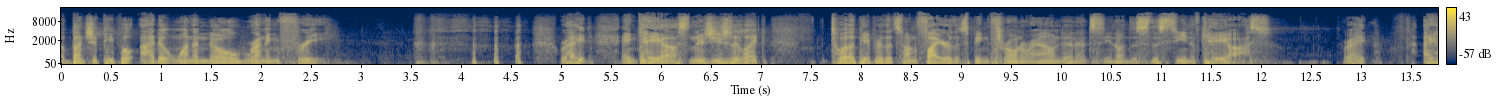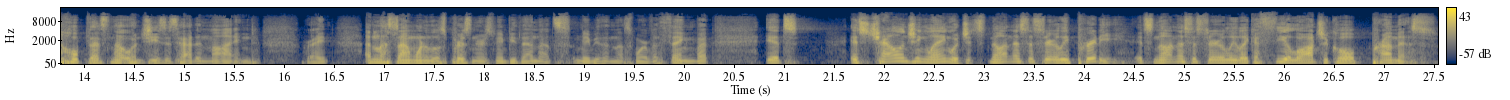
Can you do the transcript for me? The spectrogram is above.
a bunch of people I don't want to know running free. right? And chaos and there's usually like toilet paper that's on fire that's being thrown around and it's, you know, this this scene of chaos. Right? I hope that's not what Jesus had in mind, right? Unless I'm one of those prisoners, maybe then that's maybe then that's more of a thing. But it's it's challenging language. It's not necessarily pretty. It's not necessarily like a theological premise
